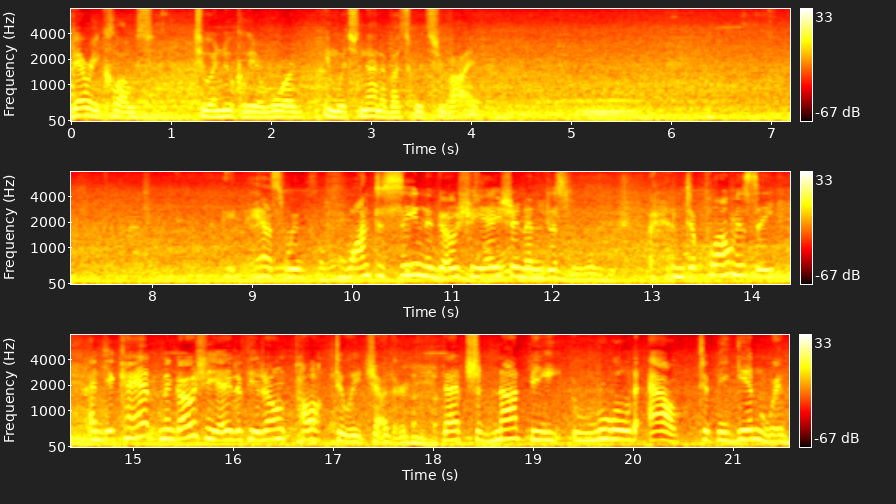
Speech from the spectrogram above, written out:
very close to a nuclear war in which none of us would survive. Yes, we want to see negotiation and, and diplomacy, and you can't negotiate if you don't talk to each other. That should not be ruled out to begin with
